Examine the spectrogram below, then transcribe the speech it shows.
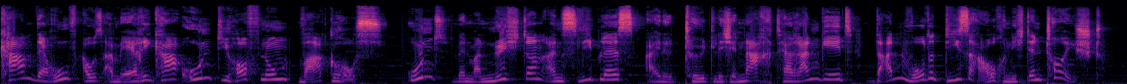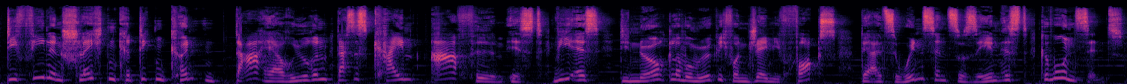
kam der Ruf aus Amerika und die Hoffnung war groß. Und wenn man nüchtern an Sleepless eine tödliche Nacht herangeht, dann wurde diese auch nicht enttäuscht. Die vielen schlechten Kritiken könnten daher rühren, dass es kein A-Film ist, wie es die Nörgler womöglich von Jamie Foxx, der als Vincent zu sehen ist, gewohnt sind.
